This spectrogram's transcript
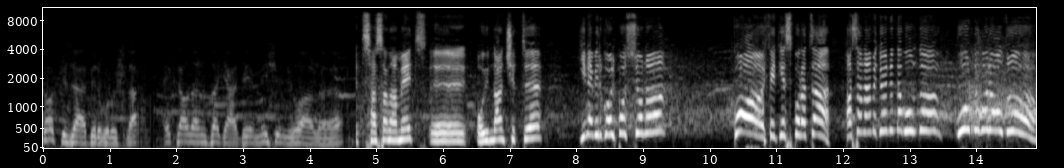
çok güzel bir vuruşla ekranlarınıza geldi. Mişin yuvarlığı. Evet, Hasan Ahmet e, oyundan çıktı. Yine bir gol pozisyonu. Gol! Fethiye Spor hata. Hasan Ahmet önünde buldu. Vurdu gol oldu.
